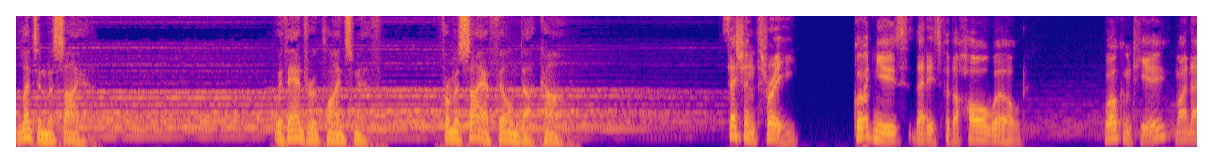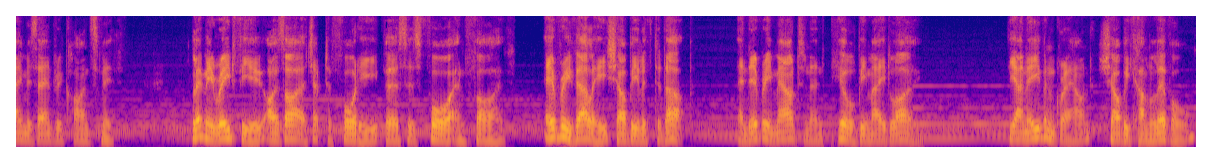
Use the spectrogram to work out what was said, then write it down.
Lenten Messiah. With Andrew Klein Kleinsmith. For MessiahFilm.com. Session 3 Good News That Is for the Whole World. Welcome to you. My name is Andrew Kleinsmith. Let me read for you Isaiah chapter 40, verses 4 and 5. Every valley shall be lifted up, and every mountain and hill be made low. The uneven ground shall become level,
